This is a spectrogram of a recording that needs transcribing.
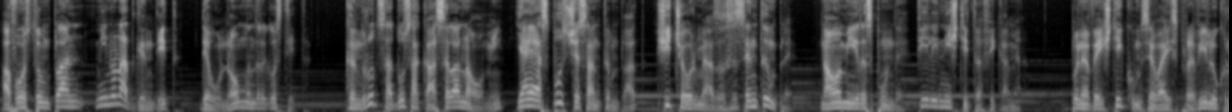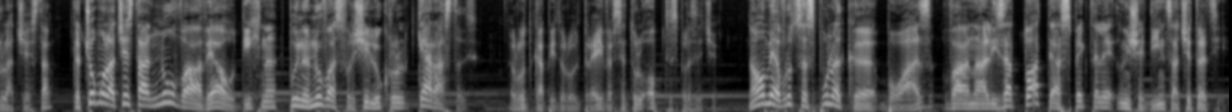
A fost un plan minunat gândit de un om îndrăgostit. Când Ruth s-a dus acasă la Naomi, ea i-a spus ce s-a întâmplat și ce urmează să se întâmple. Naomi îi răspunde, fii liniștită, fica mea. până vei ști cum se va isprăvi lucrul acesta, căci omul acesta nu va avea odihnă până nu va sfârși lucrul chiar astăzi. Rut, capitolul 3, versetul 18. Naomi a vrut să spună că Boaz va analiza toate aspectele în ședința cetății.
